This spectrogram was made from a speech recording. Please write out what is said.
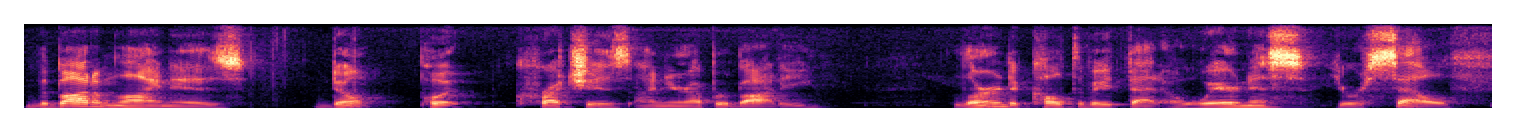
The bottom line is don't put crutches on your upper body. Learn to cultivate that awareness yourself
